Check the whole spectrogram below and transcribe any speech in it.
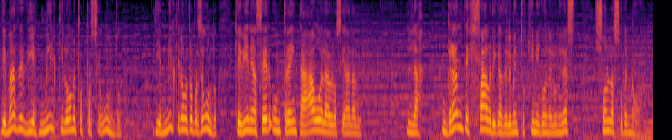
de más de 10.000 kilómetros por segundo. 10.000 kilómetros por segundo, que viene a ser un 30 de la velocidad de la luz. Las grandes fábricas de elementos químicos en el universo son las supernovas.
